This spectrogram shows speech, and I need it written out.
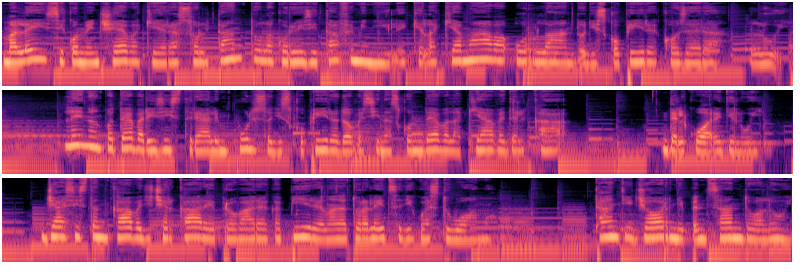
ma lei si convinceva che era soltanto la curiosità femminile che la chiamava urlando di scoprire cos'era lui. Lei non poteva resistere all'impulso di scoprire dove si nascondeva la chiave del ca... del cuore di lui. Già si stancava di cercare e provare a capire la naturalezza di questo uomo tanti giorni pensando a lui.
